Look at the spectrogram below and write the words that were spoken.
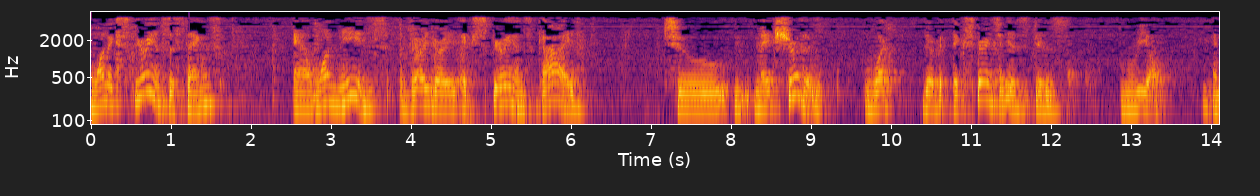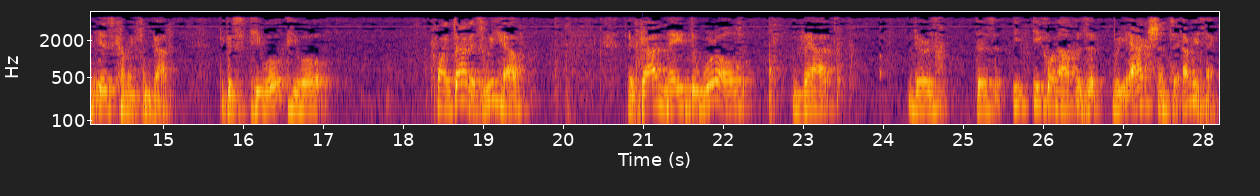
One experiences things, and one needs a very, very experienced guide to make sure that what they're experiencing is is real and is coming from God, because He will He will point out as we have that God made the world that there's there's equal and opposite reaction to everything.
